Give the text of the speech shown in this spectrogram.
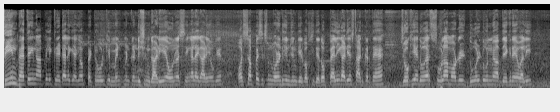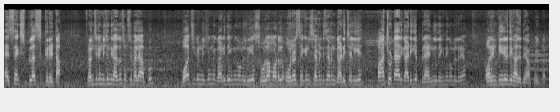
तीन बेहतरीन आपके लिए क्रेटा लेके आ गया हूँ। पेट्रोल की मिंट मिंट कंडीशन गाड़ी है ओनर सिंगल है गाड़ियों के, और सब पे six month warranty engine gear box की देता हूँ। पहली गाड़ी स्टार्ट करते हैं, जो कि है 2016 मॉडल डुअल टोन में आप देख रहे हैं वाली S X plus Creta front से कंडीशन दिखाता हूँ सबसे पहले आपको। बहुत अच्छी कंडीशन में गाड़ी देखने को मिल रही है। सोलह model owner second seventy seven गाड़ी चली है। पाँचों टायर गाड़ी के ब्रांड न्यू देखने को मिल रहे हैं। और इंटीरियर दिखा देते हैं आपको एक बार।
